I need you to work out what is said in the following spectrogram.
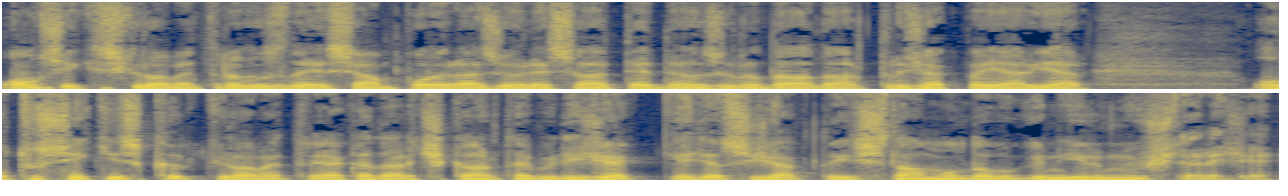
18 kilometre hızla esen Poyraz öğle saatlerinde hızını daha da arttıracak ve yer yer 38-40 kilometreye kadar çıkartabilecek. Gece sıcaklığı İstanbul'da bugün 23 derece.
